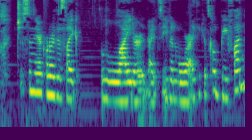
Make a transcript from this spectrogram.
just in the inner corner, this like lighter. It's even more, I think it's called Be Fun.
